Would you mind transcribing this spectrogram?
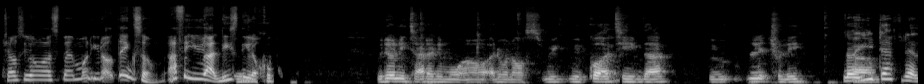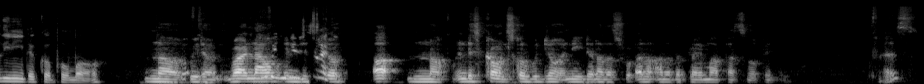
Chelsea don't want to spend money. You don't think so? I think you at least need a couple we don't need to add any more uh, anyone else. We we've got a team there. We literally. No, um, you definitely need a couple more. No, we don't. Right now in this squad, uh, no, in this current squad, we do not need another another player. My personal opinion. Fez.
